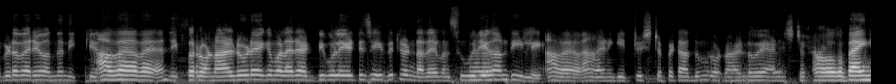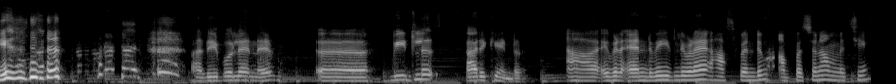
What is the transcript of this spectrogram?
ഇവിടെ വരെ വന്ന് നിൽക്കും അതെ അതെ. ഇപ്പൊ റൊണാൾഡോയുടെ ഒക്കെ വളരെ അടിപൊളിയായിട്ട് ചെയ്തിട്ടുണ്ട്. അതേപോലെ സൂര്യകാന്തി ഇല്ലേ? അതെ എനിക്ക് ഏറ്റവും ഇഷ്ടപ്പെട്ട അതും റൊണാൾഡോയാണ് ഇഷ്ടം ഓ താങ്ക് യു അതേപോലെ തന്നെ വീട്ടിൽ ആരൊക്കെയുണ്ട്? ഇവിടെ എന്റെ വീട്ടിലിവിടെ ഹസ്ബൻഡും അപ്പച്ചനും അമ്മച്ചിയും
